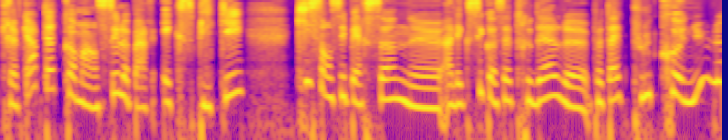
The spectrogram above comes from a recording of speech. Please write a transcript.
Crèvecoeur. Peut-être commencer là, par expliquer qui sont ces personnes. Euh, Alexis Cossette Trudel, peut-être plus connu là,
